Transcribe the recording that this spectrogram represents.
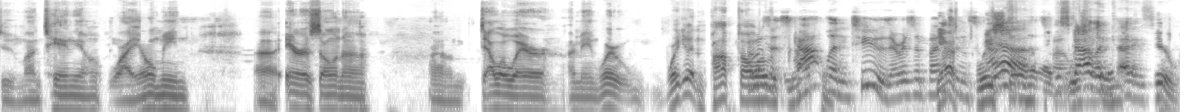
to Montana, Wyoming, uh, Arizona, um, Delaware. I mean, we're we're getting popped all I was over at the. Scotland too. There was a bunch Yes, in we Scotland. still Yeah, have, the we Scotland still have guys. two.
